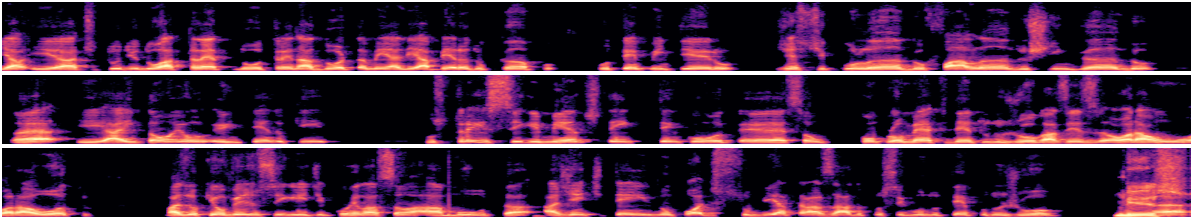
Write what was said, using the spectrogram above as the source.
e a, e a atitude do atleta, do treinador também ali à beira do campo, o tempo inteiro gesticulando, falando, xingando, né? E aí então eu, eu entendo que os três segmentos tem, tem, é, são compromete dentro do jogo, às vezes hora um, hora outro, mas o que eu vejo é o seguinte, com relação à multa, a gente tem não pode subir atrasado para o segundo tempo do jogo. Isso. Né?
